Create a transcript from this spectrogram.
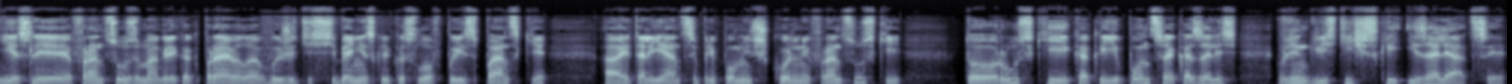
Если французы могли, как правило, выжать из себя несколько слов по-испански, а итальянцы припомнить школьный французский – то русские, как и японцы, оказались в лингвистической изоляции.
